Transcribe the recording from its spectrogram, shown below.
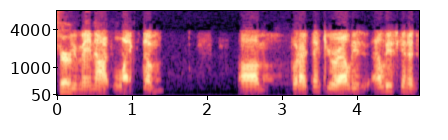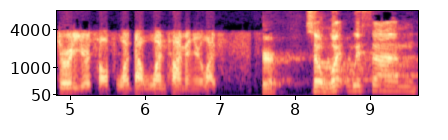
Sure. You may not like them, um, but I think you're at least at least going to dirty yourself one that one time in your life. Sure. So what with um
